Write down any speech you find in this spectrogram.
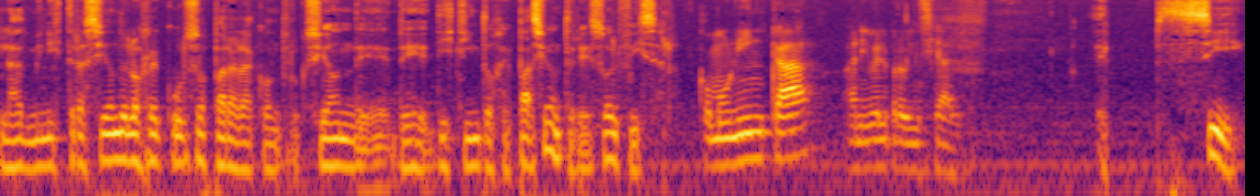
la administración de los recursos para la construcción de, de distintos espacios, entre eso el FISER. Como un INCA a nivel provincial. Sí,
